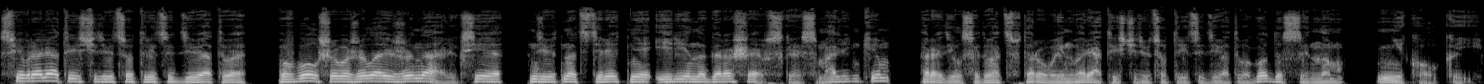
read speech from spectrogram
С февраля 1939 в Болшево жила и жена Алексея, 19-летняя Ирина Горошевская с маленьким, родился 22 января 1939 года сыном Николкой.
